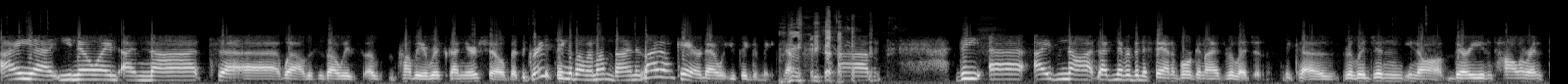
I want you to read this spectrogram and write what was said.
I, uh, you know, I, I'm not. Uh, well, this is always a, probably a risk on your show, but the great thing about my mom dying is I don't care now what you think of me. No. um, the uh, I'm not. I've never been a fan of organized religion because religion, you know, very intolerant.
